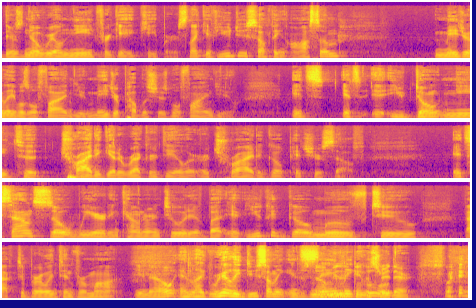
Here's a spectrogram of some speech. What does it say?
there's no real need for gatekeepers. Like if you do something awesome, major labels will find you. Major publishers will find you it's it's it, you don't need to try to get a record deal or, or, try to go pitch yourself. It sounds so weird and counterintuitive, but if you could go move to back to Burlington, Vermont, you know, and like really do something There's insanely no music cool. industry there, right?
